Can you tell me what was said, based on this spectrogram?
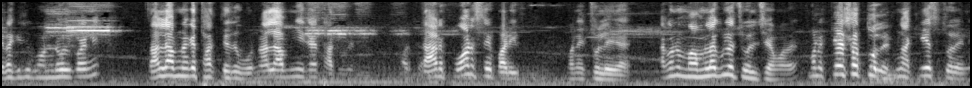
এরা কিছু গন্ডগোল করেনি তাহলে আপনাকে থাকতে দেবো নাহলে আপনি এখানে থাকবেন আচ্ছা। তারপর সে বাড়ি মানে চলে যায়। এখনও মামলাগুলো চলছে আমাদের। মানে কেস আর তোলেন? না কেস তোলেনি।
